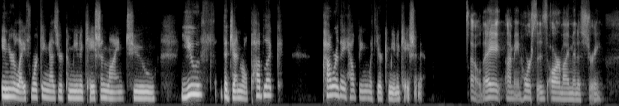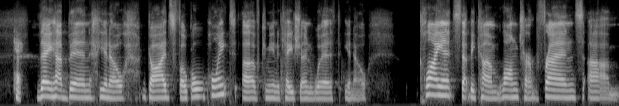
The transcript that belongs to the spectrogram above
in your life working as your communication line to youth, the general public? How are they helping with your communication? Oh, they, I mean, horses are my ministry. Okay. They have been, you know, God's focal point of communication with, you know, clients that become long term friends. Um,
